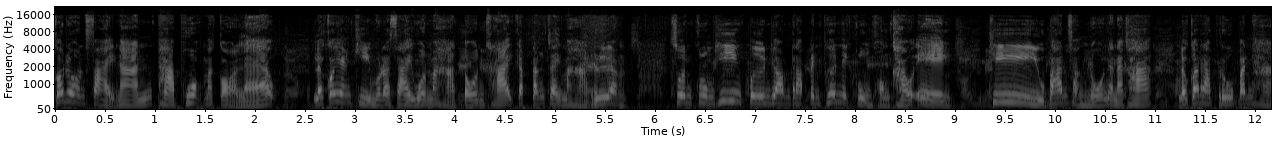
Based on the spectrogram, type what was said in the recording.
ก็โดนฝ่ายนั้นพาพวกมาก่อนแล้ว แล้วก็ยังขี่มอเตอร์ไซค์วนมาหาตนคล้ายกับตั้งใจมาหาเรื่อง ส่วนกลุ่มที่ยิงปืนยอมรับเป็นเพื่อนในกลุ่มของเขาเอง ที่อยู่บ้านฝั่งโน้นนะคะ แล้วก็รับรู้ปัญหา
